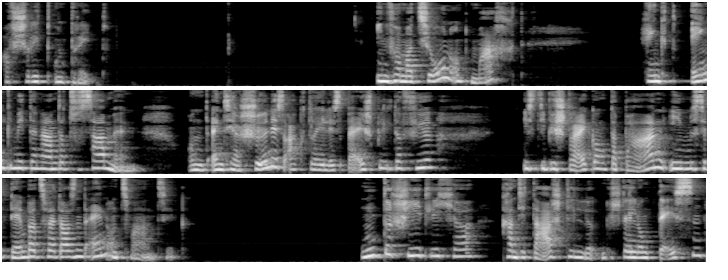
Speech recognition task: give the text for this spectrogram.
auf Schritt und Tritt. Information und Macht hängt eng miteinander zusammen. Und ein sehr schönes aktuelles Beispiel dafür ist die Bestreikung der Bahn im September 2021. Unterschiedlicher kann die Darstellung dessen,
